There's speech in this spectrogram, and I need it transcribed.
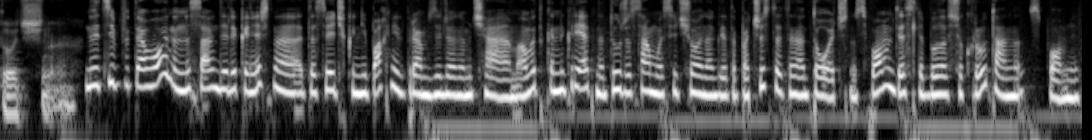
Точно. Ну, типа того, но на самом деле, конечно, эта свечка не пахнет прям зеленым чаем, а вот конкретно ту же самую свечу она где-то почувствует, она точно вспомнит. Если было все круто, она вспомнит.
